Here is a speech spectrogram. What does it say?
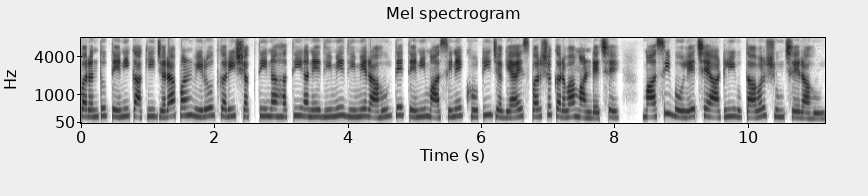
પરંતુ તેની કાકી જરા પણ વિરોધ કરી શકતી ન હતી અને ધીમે ધીમે રાહુલ તે તેની માસીને ખોટી જગ્યાએ સ્પર્શ કરવા માંડે છે. માસી બોલે છે, આટલી ઉતાવળ શું છે, રાહુલ?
